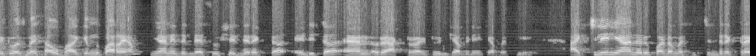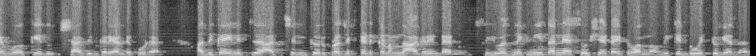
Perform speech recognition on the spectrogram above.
it was my സൗഭാഗ്യം എന്ന് പറയാം. ഞാൻ ഇതിന്റെ അസോസിയേറ്റ് ഡയറക്ടർ എഡിറ്റർ ആൻഡ് ഒരു ആക്ടറായിട്ട് എനിക്ക് അഭിനയിക്കാൻ പറ്റി. ആക്ച്വലി ഞാനൊരു പടം അസിസ്റ്റന്റ് ഡയറക്ടറായി വർക്ക് ചെയ്തു ഷാജിൻ കറിയാളുടെ കൂടെ. അത് കഴിഞ്ഞിട്ട് അച്ഛൻക്ക് ഒരു പ്രൊജക്ട് എടുക്കണം എന്ന് ആഗ്രഹം ഉണ്ടായിരുന്നു. സോ യു വാസ് ലൈക്ക് നീ തന്നെ അസോസിയേറ്റ് ആയിട്ട് വന്നോ we can do it together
